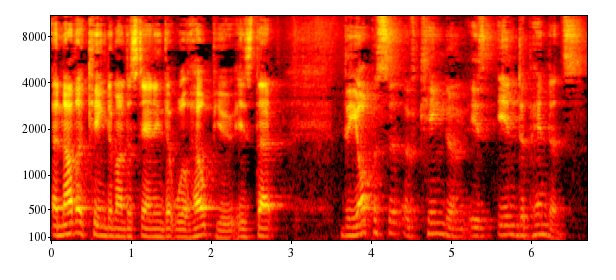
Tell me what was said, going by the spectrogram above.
another kingdom understanding that will help you is that the opposite of kingdom is independence.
